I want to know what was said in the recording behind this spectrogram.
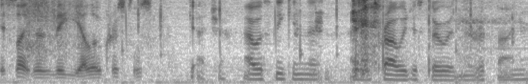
It's like those big yellow crystals. Gotcha. I was thinking that I would probably just throw it in the refiner.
